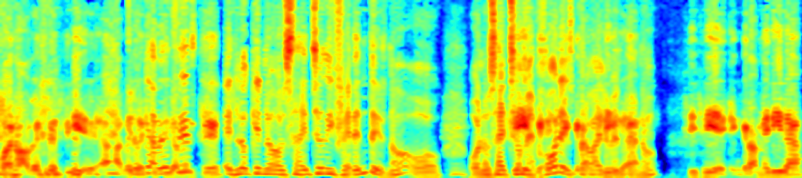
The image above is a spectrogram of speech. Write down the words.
Bueno, a veces sí, a veces, Creo que a veces es lo que nos ha hecho diferentes, ¿no? O, nos ha hecho mejores probablemente, ¿no? Sí, sí, en gran medida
